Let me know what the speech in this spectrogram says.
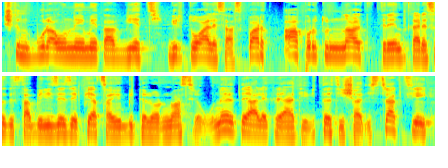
și când bula unei meta vieți virtuale s-a spart, a apărut un alt trend care să destabilizeze piața iubitelor noastre unelte ale creativității și a distracției,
